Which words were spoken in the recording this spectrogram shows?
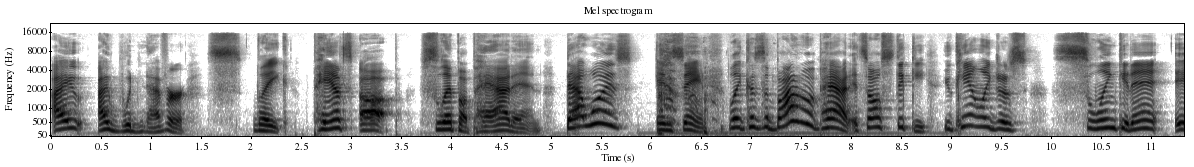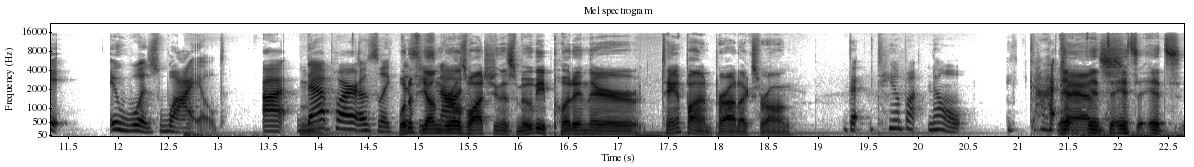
I I would never s- like pants up, slip a pad in. That was insane. like cuz the bottom of a pad, it's all sticky. You can't like just slink it in. It it was wild. Uh, that part I was like, What if young girls watching this movie put in their tampon products wrong? the tampon? No, God, It- Pads. it's it's it's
